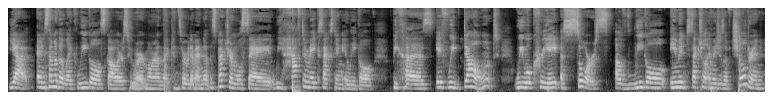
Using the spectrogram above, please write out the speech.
Yeah, and some of the like legal scholars who are more on the conservative end of the spectrum will say we have to make sexting illegal because if we don't, we will create a source of legal image sexual images of children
